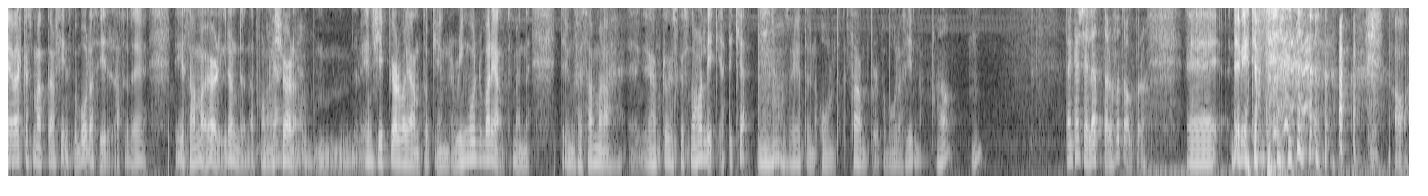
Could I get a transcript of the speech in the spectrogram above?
det verkar som att den finns på båda sidor. Alltså det, det är samma öl i grunden. Att man Okej, kör den okej. på mm, en Shipyard-variant och en Ringwood-variant. Men det är ungefär samma, eh, ganska, ganska snarlik etikett. Mhm. Och så heter den Old Thumper på båda sidorna. Ja. Mm. Den kanske är lättare att få tag på då. Eh, det vet jag inte. ja,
